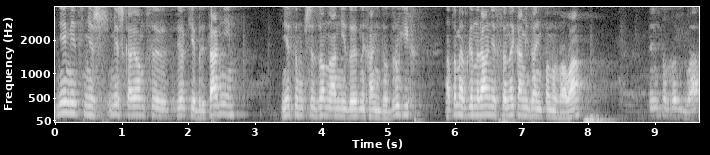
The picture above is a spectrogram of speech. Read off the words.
Niemiec miesz, mieszkający w Wielkiej Brytanii. Nie jestem uprzedzony ani do jednych, ani do drugich. Natomiast generalnie Seneca mi zaimponowała tym, co zrobiła.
